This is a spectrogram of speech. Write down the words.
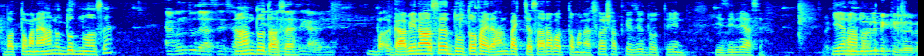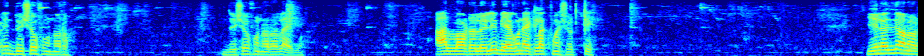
বর্তমানে এখনও দুধ নো আছে? এখন দুধ আছে এখন দুধ আছে। গাভিন আছে। বা- গাভিনও আছে দুধও পাই এখন বাচ্চা সারা বর্তমানে ছয় সাত কেজি দুধ তিন ইজিলি আছে। বিক্রি করবেন দুইশো পনেরো দুইশো পনেরো লাগবে। আর লড়ে লইলে বেগুন এক লাখ পঁয়ষট্টি। ইয়ে নইলে অনর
